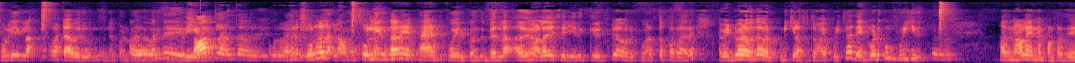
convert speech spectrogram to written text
சொல்லிடலாம் பட் அவர் வந்து என்ன பண்றாரு? அவர் வந்து ஷாக்ல வந்து அவர் ஒரு ஒன்றும் சொல்லலை. சொல்லியிருந்தாலும் என் பேண்ட் போயிருக்கு வந்து பெல்லா அதனால சரி எதுக்கு கேட்டு அவருக்கு வருத்தப்படுறாரு. எட்வர்டை வந்து அவருக்கு பிடிக்கல சுத்தமாகவே பிடிக்கல. அது எட்வர்டுக்கும் புரியுது. அதனால என்ன பண்ணுறது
